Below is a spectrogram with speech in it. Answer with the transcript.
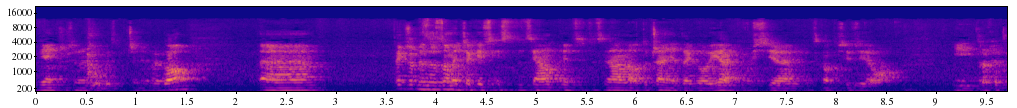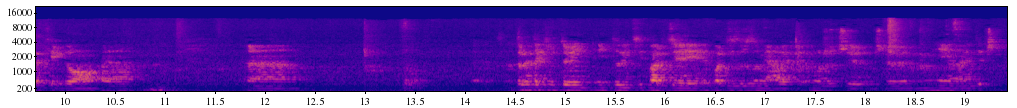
większość rynku ubezpieczeniowego. Tak żeby zrozumieć, jakie jest instytucjonalne otoczenie tego, jak właściwie, skąd to się wzięło. I trochę takiego trochę takich intuicji bardziej, bardziej zrozumiałych, może czy, czy mniej analitycznych.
